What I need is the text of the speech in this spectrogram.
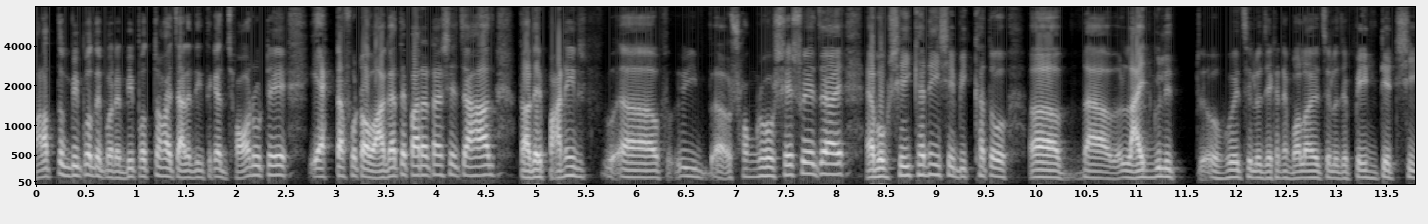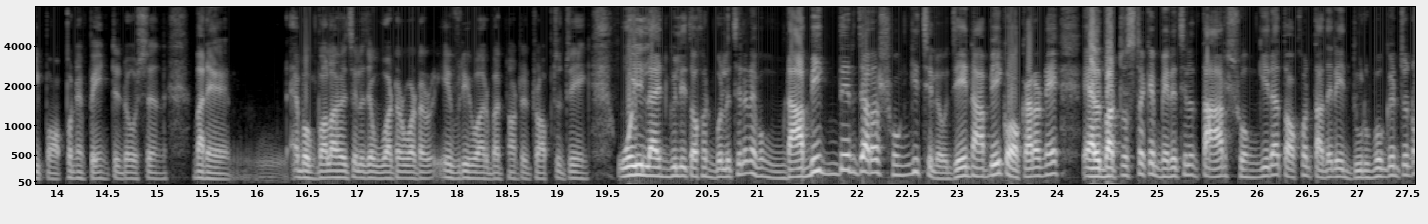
মারাত্মক বিপদে পড়ে। বিপদটা হয় চারিদিক থেকে ঝড় ওঠে, একটা ফোঁটাও আগাতে পারে না সে জাহাজ, তাদের পানির সংগ্রহ শেষ হয়ে যায় এবং সেইখানেই সেই বিখ্যাত লাইনগুলি হয়েছিল যেখানে বলা হয়েছিল যে painted ship upon a painted ocean মানে এবং বলা হয়েছিল যে water water every everywhere but not a drop to drink ওই লাইনগুলি তখন বলেছিলেন এবং নাবিকদের যারা সঙ্গী ছিল, যে নাবিক অকারণে অ্যালবার্টসটাকে মেরেছিলেন, তার সঙ্গীরা তখন তাদের এই দুর্ভোগের জন্য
